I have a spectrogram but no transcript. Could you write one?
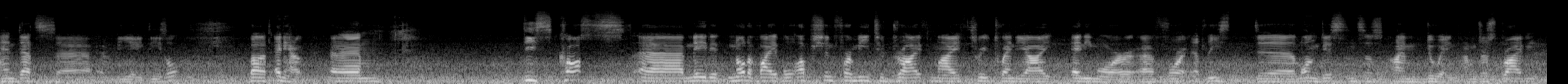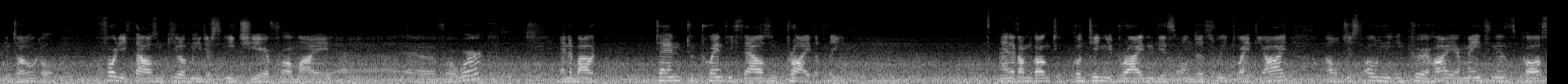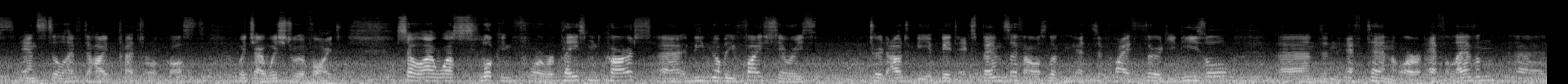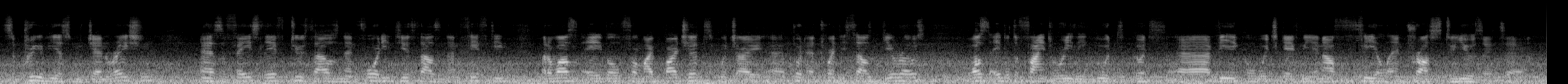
and that's uh, a V8 diesel but anyhow um, these costs uh, made it not a viable option for me to drive my 320i anymore uh, for at least the long distances I'm doing. I'm just driving in total 40,000 kilometers each year for my uh, uh, for work and about 10 to 20,000 privately and if I'm going to continue driving this on the 320i I'll just only incur higher maintenance costs and still have the high petrol costs which I wish to avoid. So I was looking for replacement cars. Uh, BMW 5 Series turned out to be a bit expensive. I was looking at the 530 diesel and an F10 or F11 uh, it's a previous generation as a facelift 2014 2015 but I wasn't able for my budget which I uh, put at 20,000 euros wasn't able to find a really good good uh, vehicle which gave me enough feel and trust to use it uh,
